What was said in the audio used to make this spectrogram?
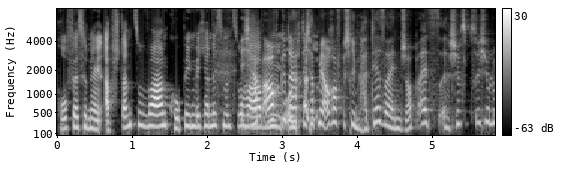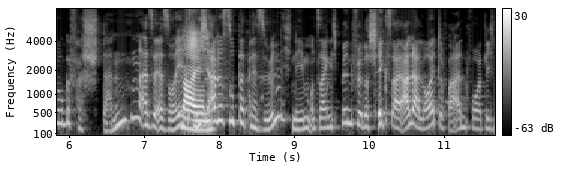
professionellen Abstand zu wahren, Coping-Mechanismen zu Ich haben. habe auch gedacht, ich habe mir auch aufgeschrieben, hat der seinen Job als äh, Schiffspsychologe verstanden? Also er soll jetzt Nein. nicht alles super persönlich nehmen und sagen, ich bin für das Schicksal aller Leute verantwortlich.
